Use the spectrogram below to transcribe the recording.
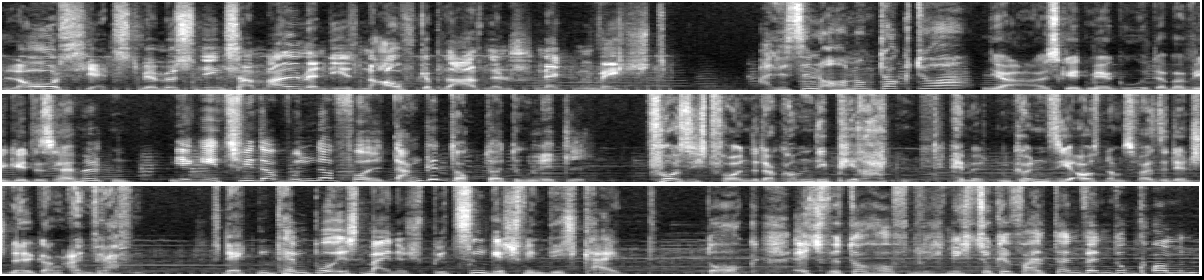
Los jetzt, wir müssen ihn zermalmen, diesen aufgeblasenen Schneckenwicht. Alles in Ordnung, Doktor? Ja, es geht mir gut, aber wie geht es Hamilton? Mir geht's wieder wundervoll. Danke, Dr. Doolittle. Vorsicht, Freunde, da kommen die Piraten. Hamilton, können Sie ausnahmsweise den Schnellgang einwerfen? Schneckentempo ist meine Spitzengeschwindigkeit. Doc, es wird doch hoffentlich nicht zur Gewaltanwendung kommen.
